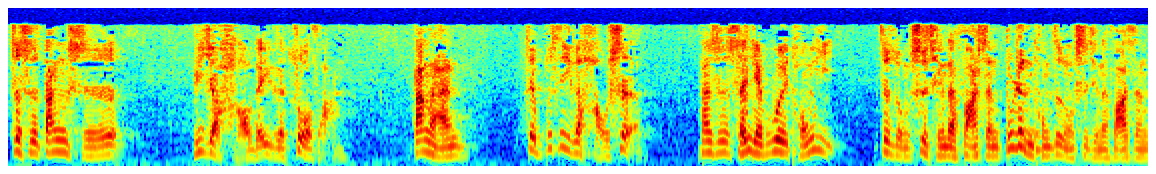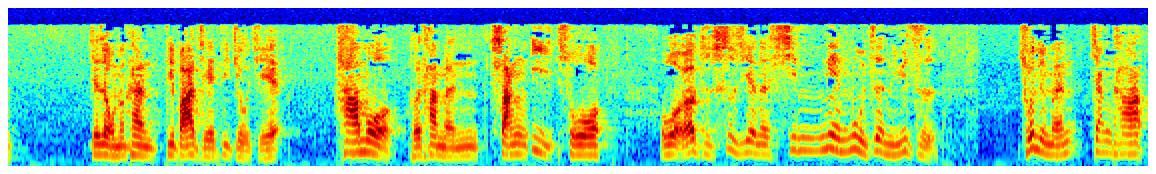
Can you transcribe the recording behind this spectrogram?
这是当时比较好的一个做法。当然，这不是一个好事，但是神也不会同意这种事情的发生，不认同这种事情的发生。接着我们看第八节、第九节，哈莫和他们商议说：“我儿子世界的心面目这女子，求你们将她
